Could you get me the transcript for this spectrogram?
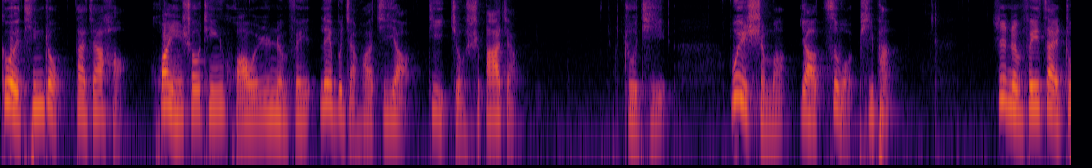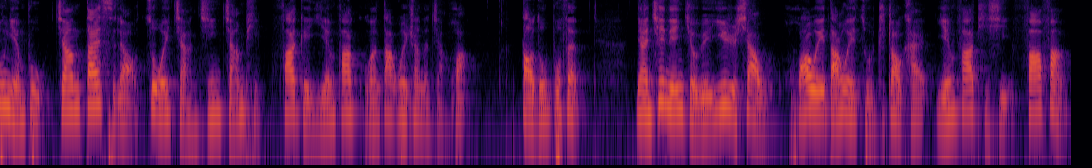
各位听众，大家好，欢迎收听华为任正非内部讲话纪要第九十八讲。主题：为什么要自我批判？任正非在中研部将呆死料作为奖金奖品发给研发骨干大会上的讲话。导读部分：两千年九月一日下午，华为党委组织召开研发体系发放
